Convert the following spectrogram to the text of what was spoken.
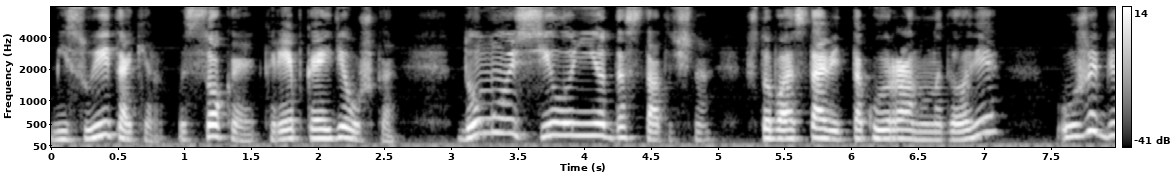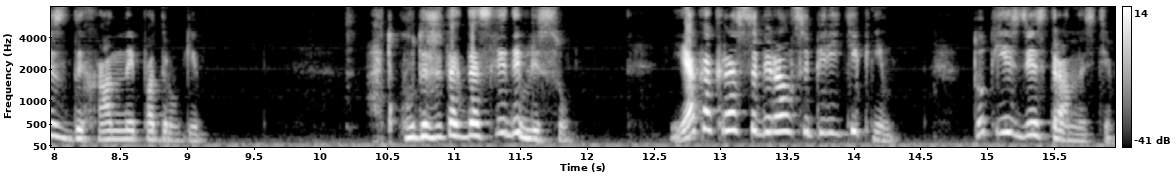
Мисс Уитакер – высокая, крепкая девушка. Думаю, сил у нее достаточно, чтобы оставить такую рану на голове уже бездыханной подруги. Откуда же тогда следы в лесу? Я как раз собирался перейти к ним. Тут есть две странности.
